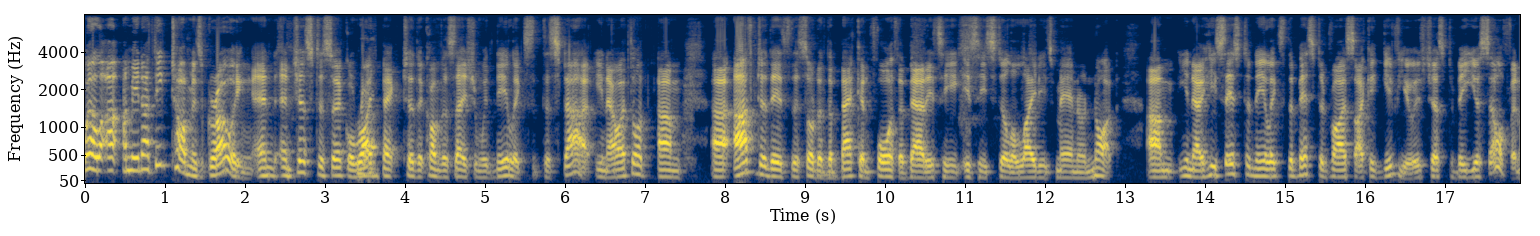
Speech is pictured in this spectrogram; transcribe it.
Well, I, I mean, I think Tom is growing, and and just to circle right back to the conversation with Neelix at the start, you know, I thought um, uh, after there's the sort of the back and forth about is he is he still a ladies' man or not. Um, you know, he says to Neelix, the best advice I could give you is just to be yourself, and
